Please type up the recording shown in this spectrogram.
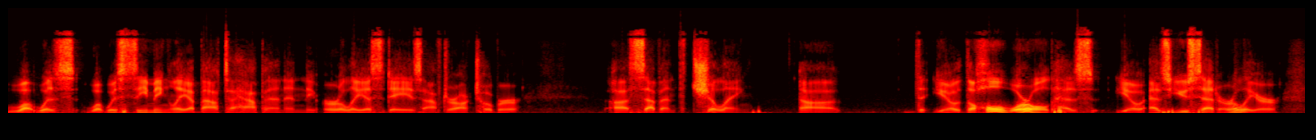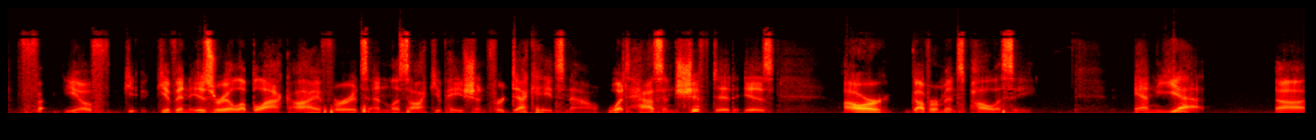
what was what was seemingly about to happen in the earliest days after October uh, seventh chilling. Uh, the, you know, the whole world has, you know, as you said earlier, f- you know, f- given Israel a black eye for its endless occupation for decades now. What hasn't shifted is our government's policy, and yet uh,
